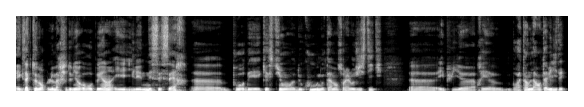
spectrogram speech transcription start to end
Exactement, le marché devient européen et il est nécessaire euh, pour des questions de coûts, notamment sur la logistique, euh, et puis euh, après pour atteindre la rentabilité.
